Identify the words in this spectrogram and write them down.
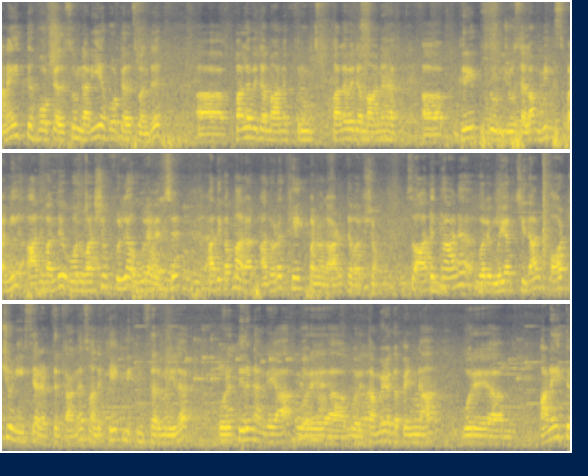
அனைத்து ஹோட்டல்ஸும் நிறைய ஹோட்டல்ஸ் வந்து பலவிதமான ஃப்ரூட்ஸ் பலவிதமான கிரேப் ஃப்ரூட் ஜூஸ் எல்லாம் மிக்ஸ் பண்ணி அது வந்து ஒரு வருஷம் ஃபுல்லாக ஊற வச்சு அதுக்கப்புறமா அதோட கேக் பண்ணுவாங்க அடுத்த வருஷம். ஸோ அதுக்கான ஒரு முயற்சி தான் ஃபார்ச்சூன் ஈஸியாக எடுத்திருக்காங்க. ஸோ அந்த கேக் மிக்சிங் செரமனியில் ஒரு திருநங்கையா ஒரு ஒரு தமிழக பெண்ணா ஒரு அனைத்து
